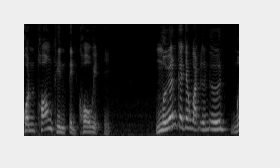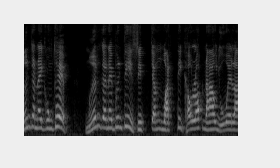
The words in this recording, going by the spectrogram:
คนท้องถิ่นติดโควิดอีก เหมือนกับจังหวัดอื่น ๆ เหมือนกันในกรุงเทพ เหมือนกันในพื้นที่ 10 จังหวัดที่เขาล็อกดาวน์อยู่เวลา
